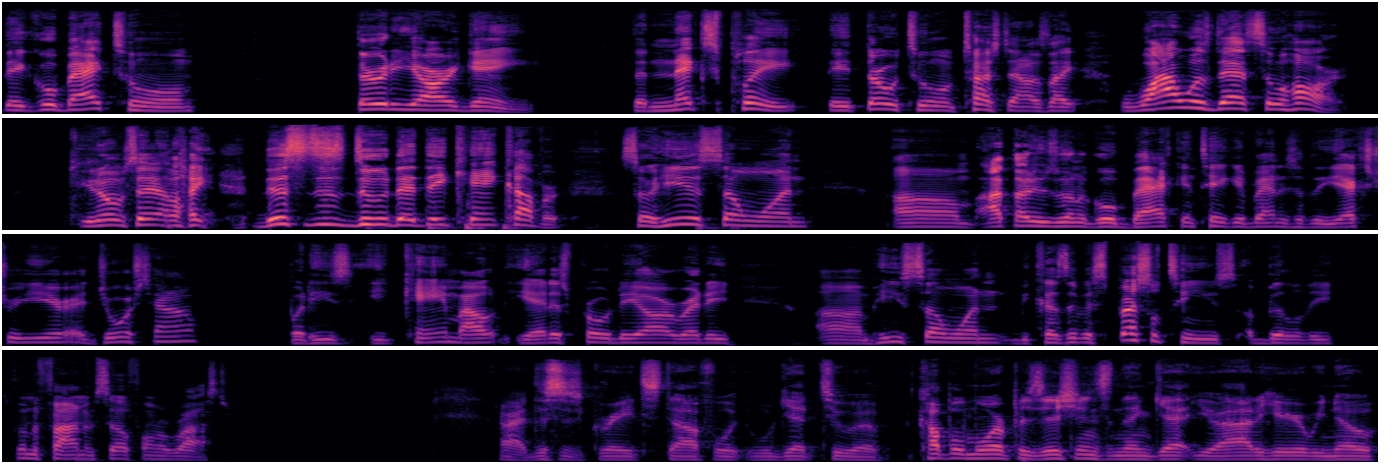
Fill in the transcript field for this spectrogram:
They go back to him, 30 yard gain. The next play they throw to him touchdown. I was like, why was that so hard? You know what I'm saying? Like this is this dude that they can't cover. So he is someone um, I thought he was going to go back and take advantage of the extra year at Georgetown, but he's he came out. He had his pro day already. Um, he's someone because of his special teams ability is going to find himself on a roster. All right, this is great stuff. We'll, we'll get to a, couple more positions and then get you out of here. We know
